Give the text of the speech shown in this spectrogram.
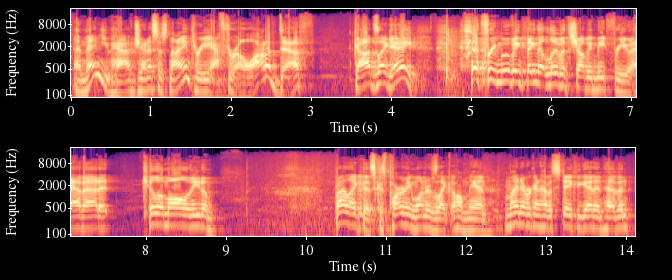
And then you have Genesis 9 3, after a lot of death, God's like, hey, every moving thing that liveth shall be meat for you. Have at it. Kill them all and eat them. But I like this because part of me wonders, like, oh man, am I never going to have a steak again in heaven?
